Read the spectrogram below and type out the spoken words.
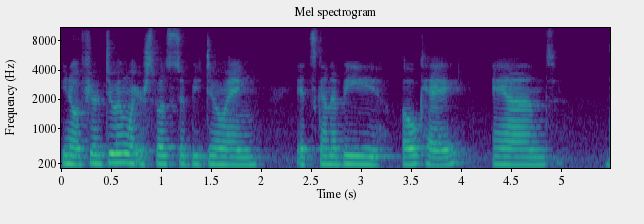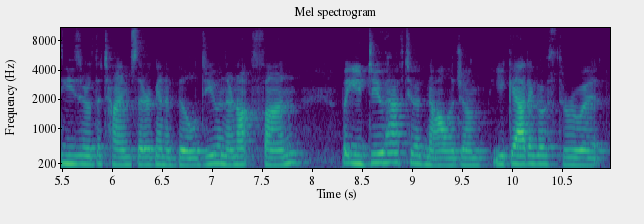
you know if you're doing what you're supposed to be doing it's going to be okay and these are the times that are going to build you and they're not fun but you do have to acknowledge them. You got to go through it.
